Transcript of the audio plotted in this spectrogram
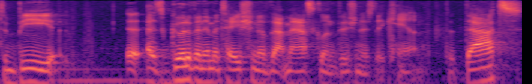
to be as good of an imitation of that masculine vision as they can. That that's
